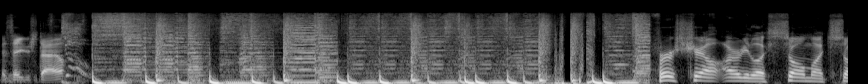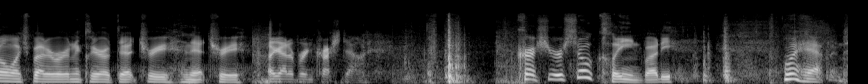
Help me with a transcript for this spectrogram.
Is that your style? First trail already looks so much, so much better. We're gonna clear out that tree and that tree. I gotta bring Crush down. Crush, you were so clean, buddy. What happened?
